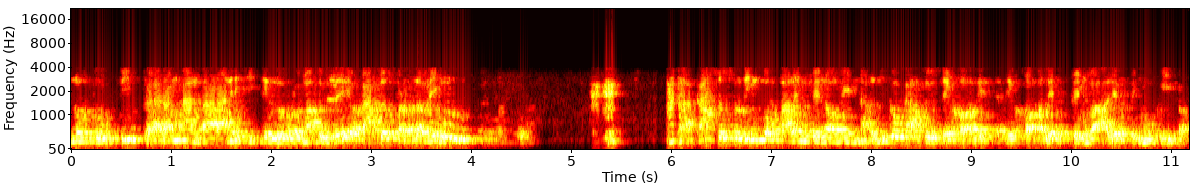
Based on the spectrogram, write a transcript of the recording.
nutupi barang antarane sikil loro. Yo kasus perselingkuh. Nah, kasus selingkuh paling fenomenal itu kasusnya Khalid. Jadi Khalid bin Walid bin Mughirah.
